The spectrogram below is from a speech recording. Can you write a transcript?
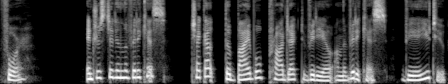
4. Interested in Leviticus? Check out the Bible Project video on Leviticus via YouTube.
